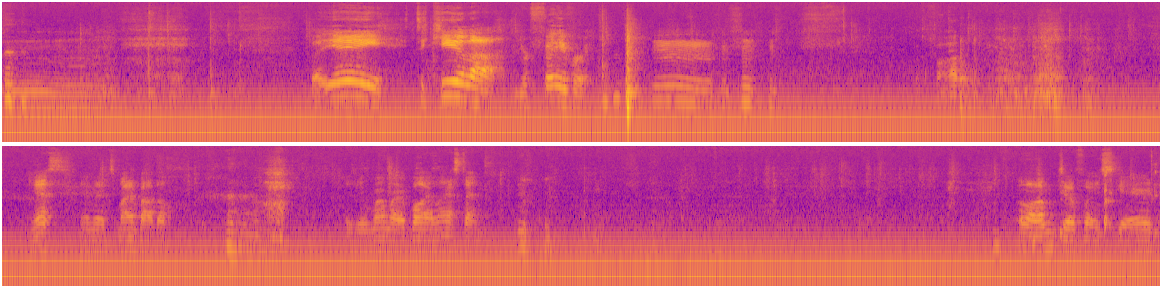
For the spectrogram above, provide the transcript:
Mm. But yay, tequila. Your favorite. Mm. The bottle. yes, and it's my bottle. As you remember, I bought it last time. oh, I'm definitely scared.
